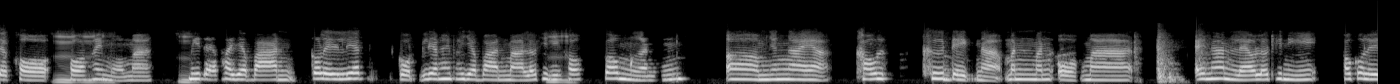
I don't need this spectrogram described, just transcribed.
จะคออมคอให้หมอมาอืมมีแต่พยาบาลก็เลยเรียกกดเรียกให้พยาบาลมา แล้วทีนี้อืมเขาก็เหมือน เอ่อยังไงอะเขาคือเด็กน่ะ มันมันออกมา ไอ้นั่นแล้วแล้วทีนี้เขาก็เลย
